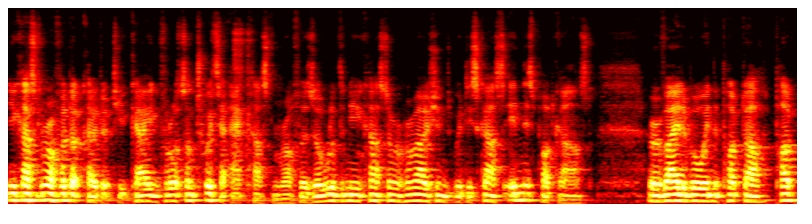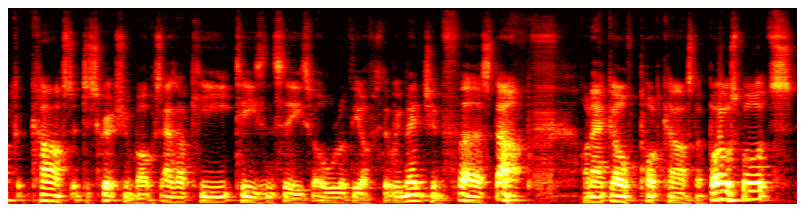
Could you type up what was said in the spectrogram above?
newcustomeroffer.co.uk and follow us on Twitter at customer offers. All of the new customer promotions we discuss in this podcast are available in the pod- podcast description box as our key T's and C's for all of the offers that we mentioned. First up on our golf podcast are Boyle Sports.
